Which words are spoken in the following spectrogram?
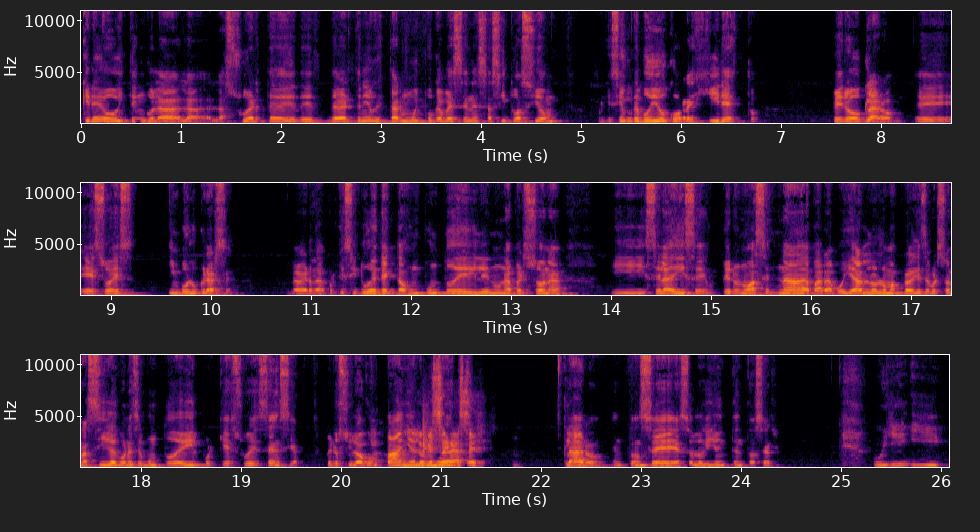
creo y tengo la, la, suerte de, de, haber tenido que estar muy pocas veces en esa situación, porque siempre he podido corregir esto. Pero claro, eh, eso es involucrarse, la verdad, porque si tú detectas un punto débil en una persona, y se la dice, pero no haces nada para apoyarlo, lo más probable es que esa persona siga con ese punto débil porque es su esencia. Pero si lo acompaña... Lo que sabe hacer. Claro, entonces mm. eso es lo que yo intento hacer. Oye, y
